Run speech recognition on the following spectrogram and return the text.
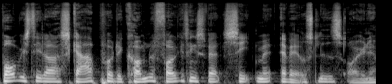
hvor vi stiller skarp på det kommende folketingsvalg set med erhvervslivets øjne.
